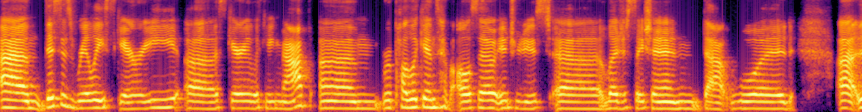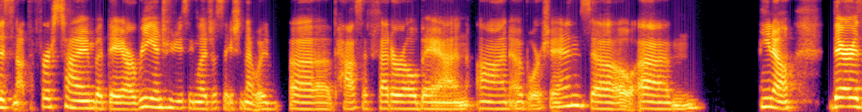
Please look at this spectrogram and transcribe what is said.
Um this is really scary uh scary looking map. Um republicans have also introduced uh legislation that would uh this is not the first time but they are reintroducing legislation that would uh pass a federal ban on abortion. So um you know there's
